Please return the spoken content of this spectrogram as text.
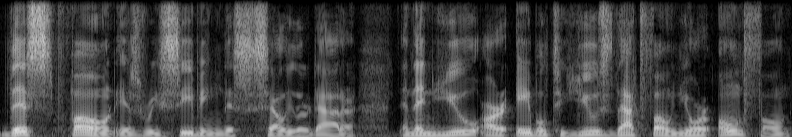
this phone is receiving this cellular data and then you are able to use that phone, your own phone,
